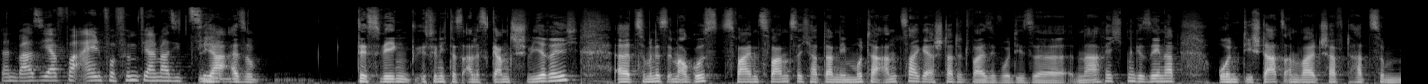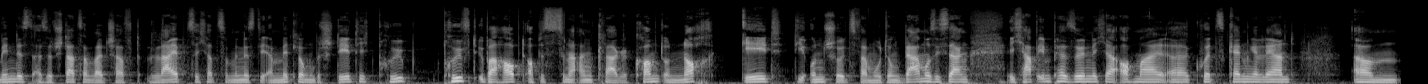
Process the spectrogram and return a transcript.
Dann war sie ja vor allem, vor fünf Jahren war sie zehn. Ja, also deswegen finde ich das alles ganz schwierig. Äh, zumindest im August 22 hat dann die Mutter Anzeige erstattet, weil sie wohl diese Nachrichten gesehen hat. Und die Staatsanwaltschaft hat zumindest, also Staatsanwaltschaft Leipzig hat zumindest die Ermittlungen bestätigt, prüft, prüft überhaupt, ob es zu einer Anklage kommt. Und noch gilt die Unschuldsvermutung. Da muss ich sagen, ich habe ihn persönlich ja auch mal äh, kurz kennengelernt. Ähm,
